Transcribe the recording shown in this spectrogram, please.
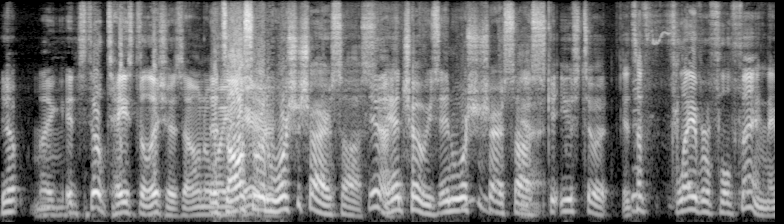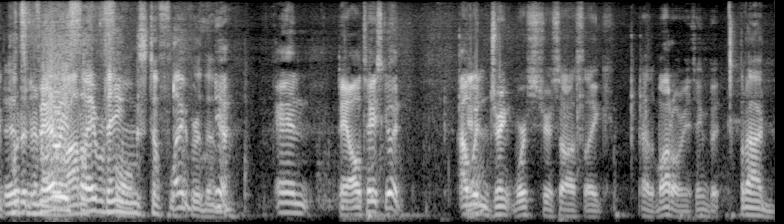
Yep. Like it still tastes delicious. I don't know. It's why also care. in Worcestershire sauce. Yeah. Anchovies in Worcestershire sauce. Get used to it. it's a flavorful thing. They put It's it in very a lot flavorful. of things to flavor them. Yeah, and they all taste good. I Yeah. wouldn't drink Worcestershire sauce like out of the bottle or anything. But But I'd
